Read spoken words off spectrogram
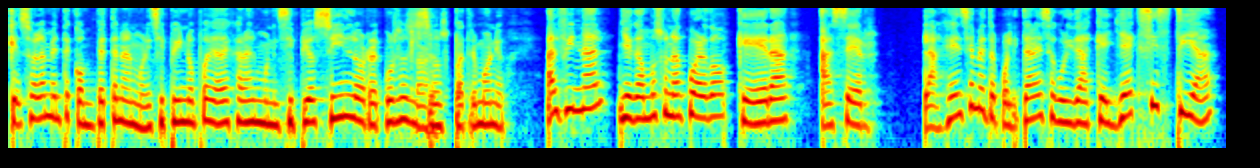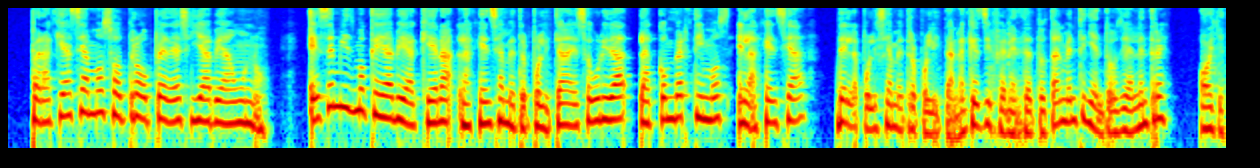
que solamente competen al municipio y no podía dejar al municipio sin los recursos y sin su patrimonio. Al final llegamos a un acuerdo que era hacer la Agencia Metropolitana de Seguridad que ya existía, ¿para que hacíamos otro OPD si ya había uno? Ese mismo que ya había, que era la Agencia Metropolitana de Seguridad, la convertimos en la Agencia de la Policía Metropolitana, que es diferente totalmente, y entonces ya le entré. Oye,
